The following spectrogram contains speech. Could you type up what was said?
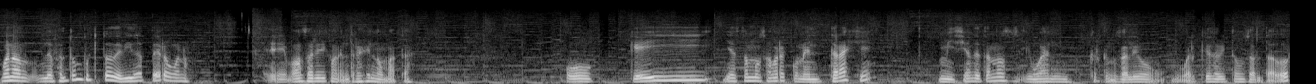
Bueno, le faltó un poquito de vida, pero bueno. Eh, vamos a ver si con el traje lo mata. Ok, ya estamos ahora con el traje. Misión de Thanos, igual creo que nos salió igual que es ahorita un saltador.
